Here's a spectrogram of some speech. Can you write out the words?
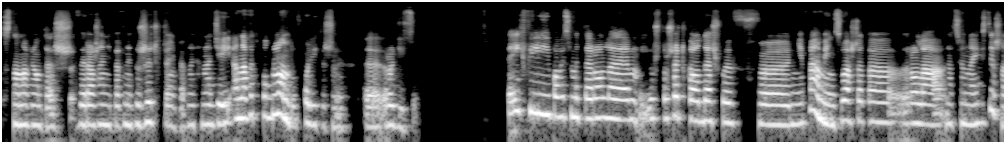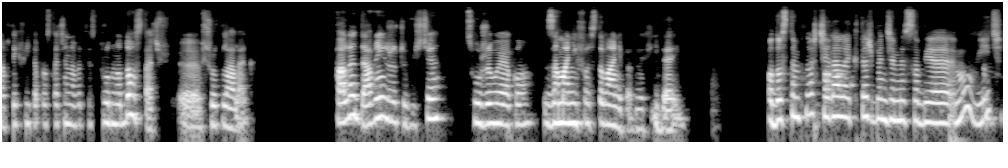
stanowią też wyrażenie pewnych życzeń, pewnych nadziei, a nawet poglądów politycznych e, rodziców. W tej chwili, powiedzmy, te role już troszeczkę odeszły w e, niepamięć, zwłaszcza ta rola nacjonalistyczna. W tej chwili te postacie nawet jest trudno dostać e, wśród lalek. Ale dawniej rzeczywiście służyły jako zamanifestowanie pewnych idei. O dostępności lalek też będziemy sobie mówić,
